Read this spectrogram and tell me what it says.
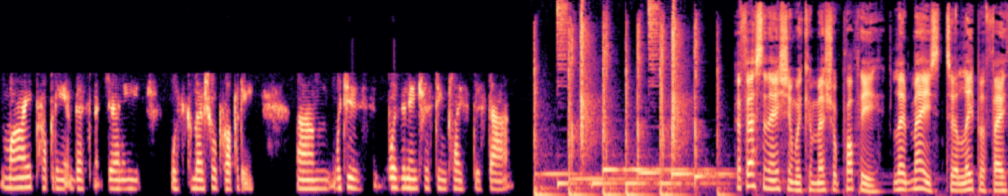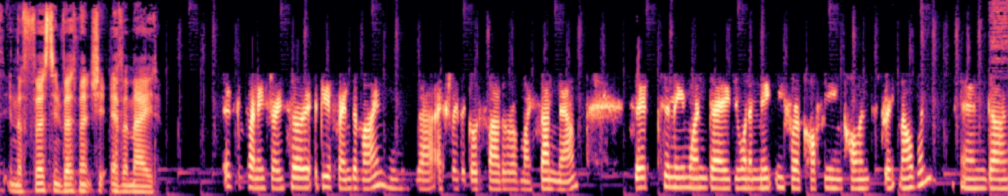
my property investment journey with commercial property, um, which is was an interesting place to start. Her fascination with commercial property led Mays to a leap of faith in the first investment she ever made it's a funny story. So, a dear friend of mine, who's uh, actually the godfather of my son now, said to me one day, "Do you want to meet me for a coffee in Collins Street, Melbourne?" And uh,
